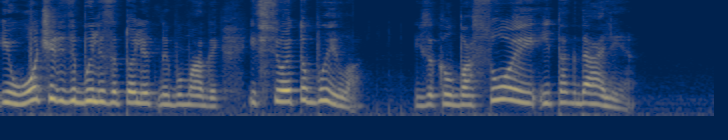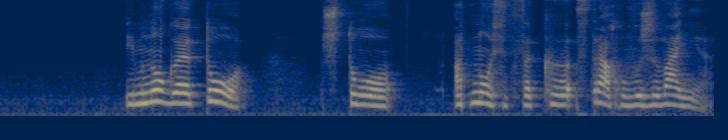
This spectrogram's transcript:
и очереди были за туалетной бумагой, и все это было, и за колбасой, и так далее. И многое то, что относится к страху выживания,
